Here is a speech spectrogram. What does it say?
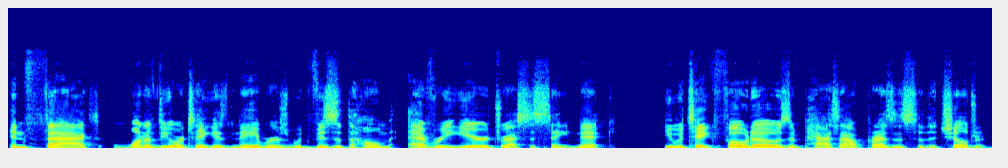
In fact, one of the Ortega's neighbors would visit the home every year dressed as St. Nick. He would take photos and pass out presents to the children.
